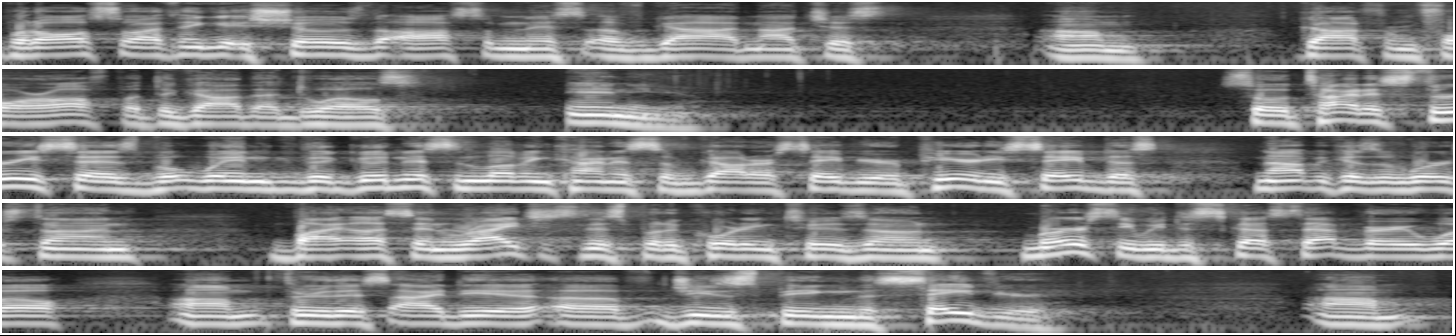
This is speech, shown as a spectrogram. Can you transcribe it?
but also I think it shows the awesomeness of God, not just um, God from far off, but the God that dwells in you. So Titus 3 says, But when the goodness and loving kindness of God our Savior appeared, He saved us not because of works done by us in righteousness, but according to His own mercy. We discussed that very well um, through this idea of Jesus being the Savior. Um,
